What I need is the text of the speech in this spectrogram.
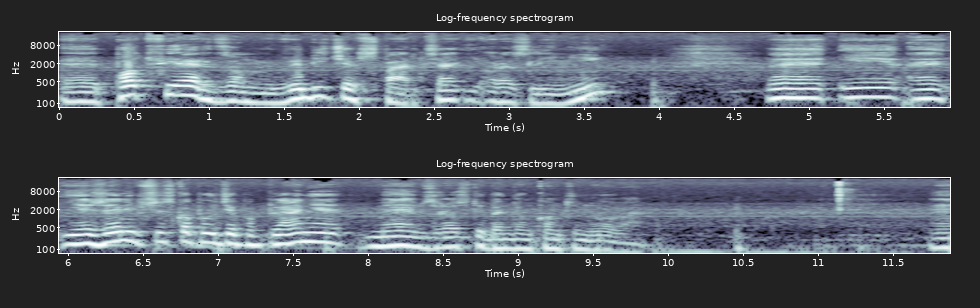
E, potwierdzą wybicie wsparcia i oraz linii. E, I e, jeżeli wszystko pójdzie po planie, wzrosty będą kontynuowane. E,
